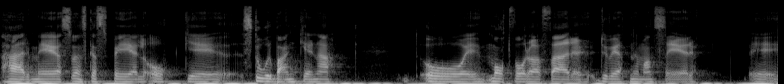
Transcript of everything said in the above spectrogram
här med Svenska Spel och eh, storbankerna och matvaruaffärer. Du vet när man ser eh,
